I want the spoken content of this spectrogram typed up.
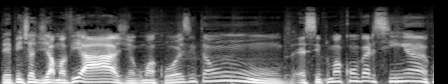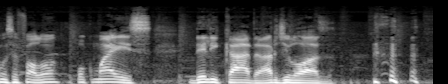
de repente adiar uma viagem, alguma coisa. Então, é sempre uma conversinha, como você falou, um pouco mais delicada, ardilosa.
